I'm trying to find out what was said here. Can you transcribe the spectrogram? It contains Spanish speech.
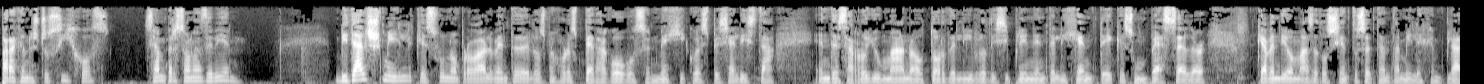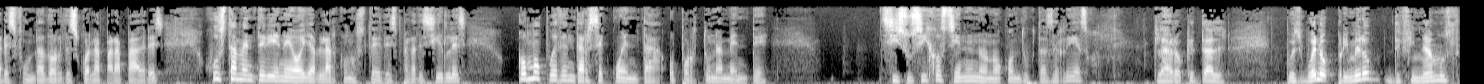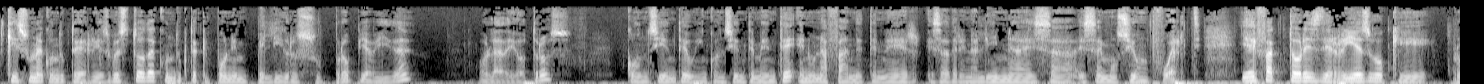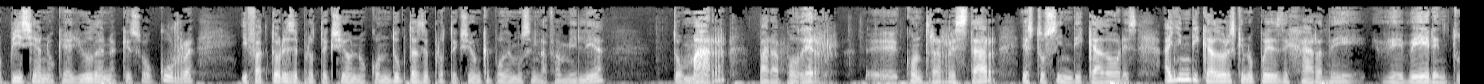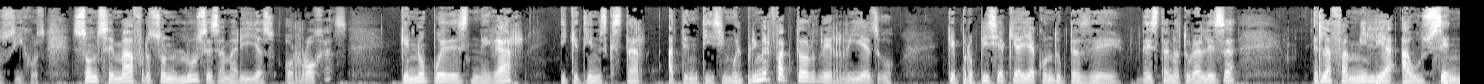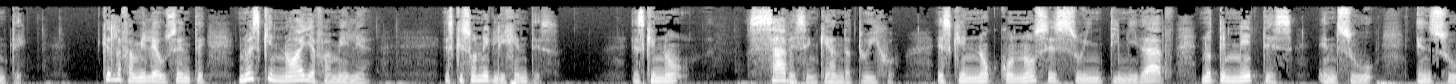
para que nuestros hijos sean personas de bien. Vidal Schmil, que es uno probablemente de los mejores pedagogos en México, especialista en desarrollo humano, autor del libro Disciplina Inteligente, que es un bestseller, que ha vendido más de 270 mil ejemplares, fundador de Escuela para Padres, justamente viene hoy a hablar con ustedes para decirles cómo pueden darse cuenta oportunamente si sus hijos tienen o no conductas de riesgo. Claro, ¿qué tal? Pues bueno, primero definamos qué es una conducta de riesgo. Es toda conducta que pone en peligro su propia vida o la de otros, consciente o inconscientemente, en un afán de tener esa adrenalina, esa, esa emoción fuerte. Y hay factores de riesgo que propician o que ayudan a que eso ocurra y factores de protección o conductas de protección que podemos en la familia tomar para poder eh, contrarrestar estos indicadores. Hay indicadores que no puedes dejar de, de ver en tus hijos. Son semáforos, son luces amarillas o rojas que no puedes negar y que tienes que estar atentísimo. El primer factor de riesgo que propicia que haya conductas de, de esta naturaleza es la familia ausente. ¿Qué es la familia ausente? No es que no haya familia, es que son negligentes, es que no sabes en qué anda tu hijo, es que no conoces su intimidad, no te metes en su en su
